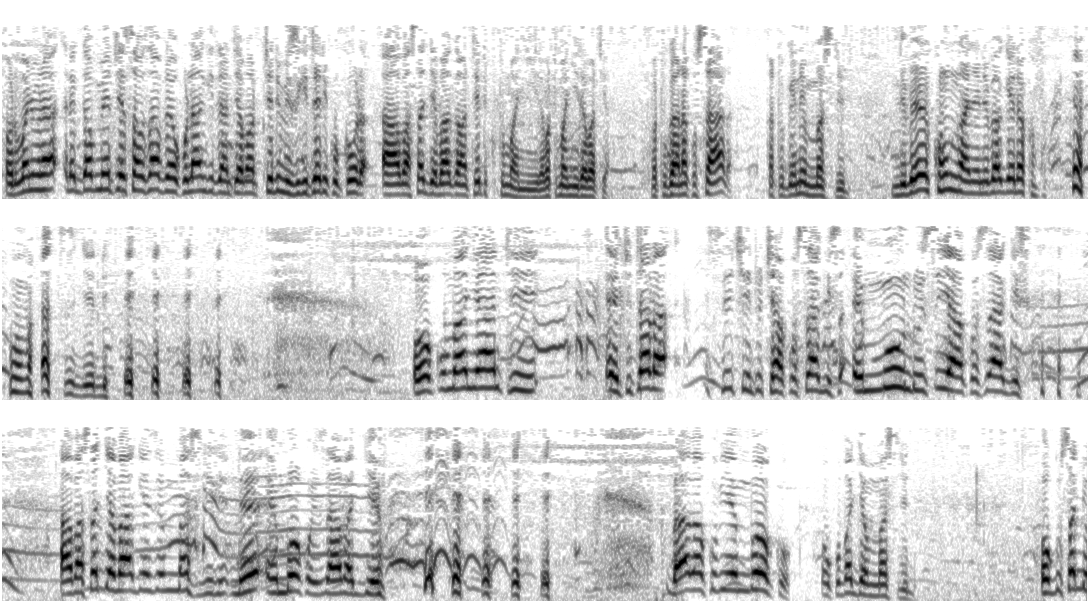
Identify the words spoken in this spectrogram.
ساؤتھ آفری گیٹ آساتے مسجد آج مسجد ج مسجد گئی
